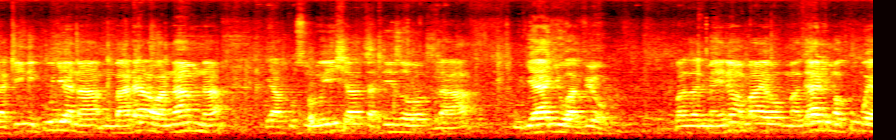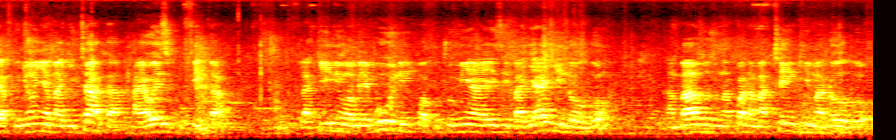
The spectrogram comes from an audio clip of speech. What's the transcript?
lakini kuja na mbadala wa namna ya kusuluhisha tatizo la ujaji wa vyoo. Kwanza ni maeneo ambayo magari makubwa ya kunyonya maji taka hayawezi kufika, lakini wamebuni kwa kutumia hizi bajaji ndogo ambazo zinakuwa na matenki madogo,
